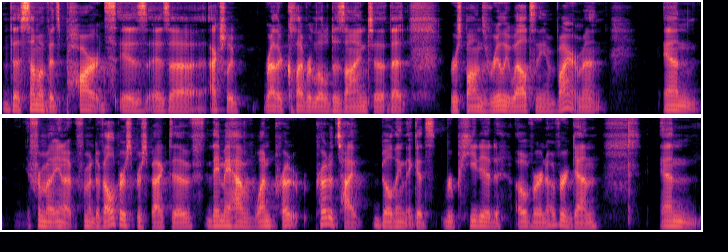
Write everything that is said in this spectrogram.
the sum of its parts is is a actually rather clever little design to that responds really well to the environment. And from a you know from a developer's perspective, they may have one pro- prototype building that gets repeated over and over again, and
